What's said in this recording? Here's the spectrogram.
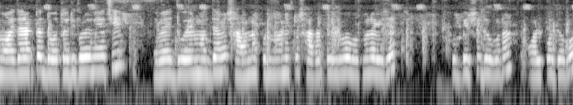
ময়দার একটা দো তৈরি করে নিয়েছি। এবার এই দইয়ের মধ্যে আমি সামান্য পরিমাণে একটু সাদা তেল দেবো প্রথমে। এই যে খুব বেশি দেবো না, অল্প দেবো।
